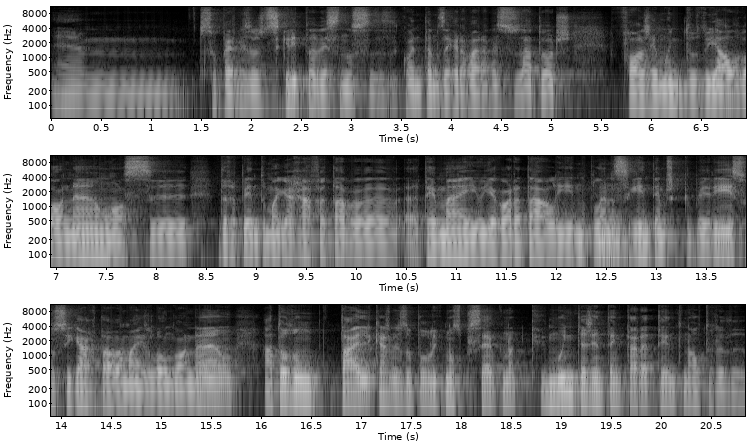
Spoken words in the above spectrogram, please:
um, supervisores de script, para ver se, no, quando estamos a gravar, a ver se os atores fogem muito do diálogo ou não, ou se de repente uma garrafa estava até meio e agora está ali no plano uhum. seguinte, temos que ver isso, o cigarro estava mais longo ou não. Há todo um detalhe que às vezes o público não se percebe, que muita gente tem que estar atento na altura de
